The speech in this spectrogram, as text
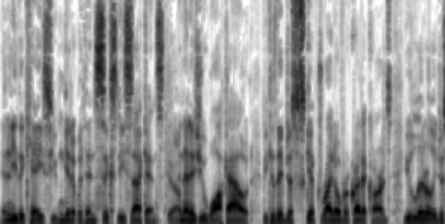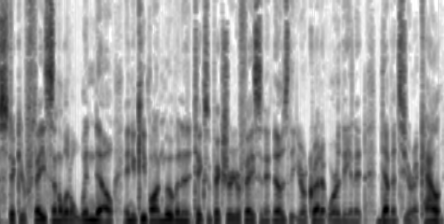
And in either case, you can get it within 60 seconds. Yeah. And then as you walk out, because they've just skipped right over credit cards, you literally just stick your face in a little window and you keep on moving and it takes a picture of your face and it knows that you're credit worthy and it debits your account.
